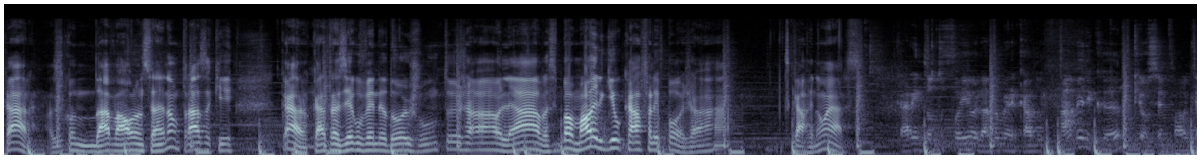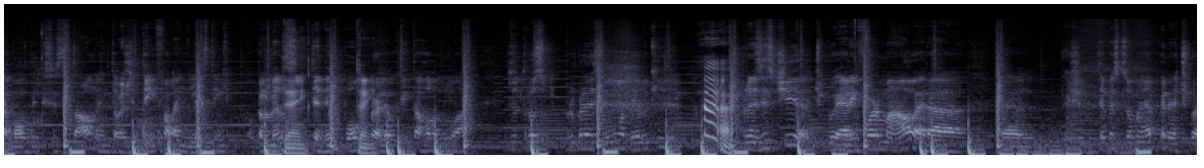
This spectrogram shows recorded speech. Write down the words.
Cara, às vezes quando dava aula, não, não, traz aqui. Cara, o cara trazia o vendedor junto, eu já olhava, assim, bom, mal ergui o carro, falei, pô, já. Esse carro não era. Cara, então tu foi olhar no mercado americano, que eu sempre falo que a bola tem que tal, né? Então a gente tem que falar inglês, pelo menos tem, entender um pouco tem. pra ler o que tá rolando lá. Tu trouxe pro Brasil um modelo que é. não existia. Tipo, era informal, era. É, uma época, né? Tipo,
